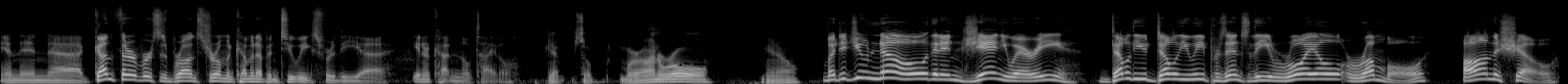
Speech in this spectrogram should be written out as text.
And then uh, Gunther versus Braun Strowman coming up in two weeks for the uh, Intercontinental title. Yep. So we're on a roll. You know. But did you know that in January, WWE presents the Royal Rumble? On the show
